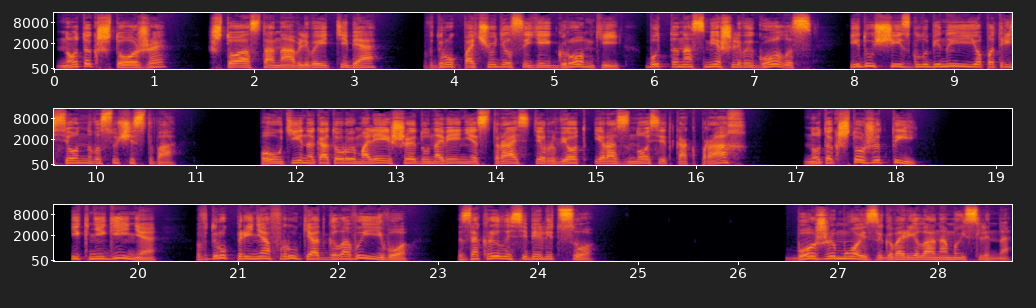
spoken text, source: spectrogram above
Ну так что же? Что останавливает тебя? Вдруг почудился ей громкий, будто насмешливый голос, идущий из глубины ее потрясенного существа. Паутина, которую малейшее дуновение страсти рвет и разносит, как прах? Ну так что же ты? И княгиня, вдруг приняв руки от головы его, закрыла себе лицо. «Боже мой!» — заговорила она мысленно.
